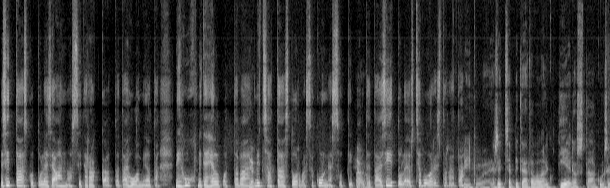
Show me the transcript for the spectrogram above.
Ja sitten taas kun tulee se annos sitä rakkautta tai huomiota, niin huh, miten helpottavaa. Joo. Nyt sä oot taas turvassa, kunnes sut tipautetaan. Ja siitä tulee just se vuoristorata. Niin tulee. Ja sitten se pitää tavallaan niin kuin tiedostaa, kun, se,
